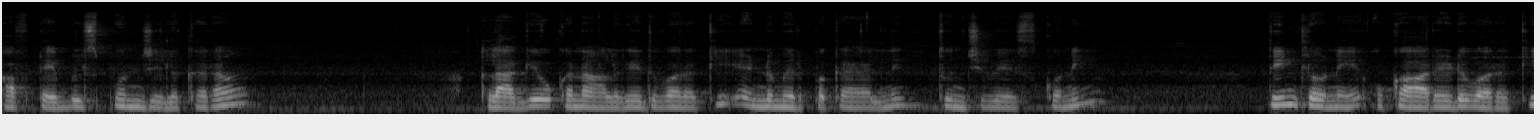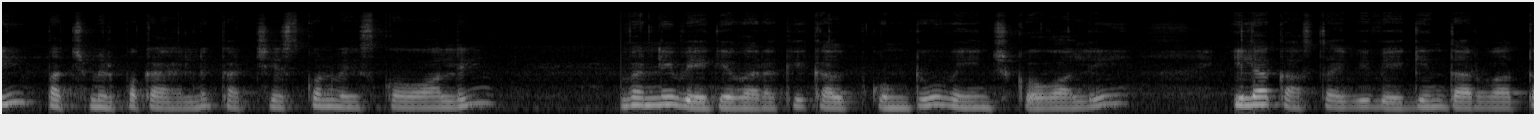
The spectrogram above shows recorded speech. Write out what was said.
హాఫ్ టేబుల్ స్పూన్ జీలకర్ర అలాగే ఒక నాలుగైదు వరకు ఎండుమిరపకాయలని తుంచి వేసుకొని దీంట్లోనే ఒక ఆరేడు వరకు పచ్చిమిరపకాయలని కట్ చేసుకొని వేసుకోవాలి. ఇవన్నీ వేగే వరకు కలుపుకుంటూ వేయించుకోవాలి. ఇలా కాస్త ఇవి వేగిన తర్వాత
